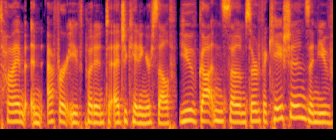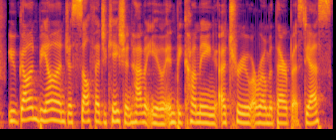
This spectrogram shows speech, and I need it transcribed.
time and effort you've put into educating yourself. You've gotten some certifications and you've you've gone beyond just self-education, haven't you, in becoming a true aromatherapist, yes?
